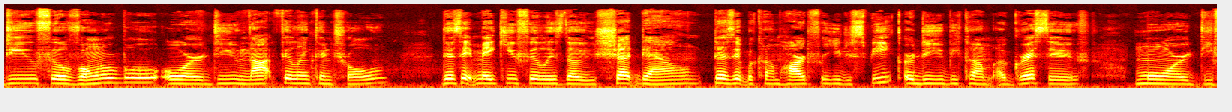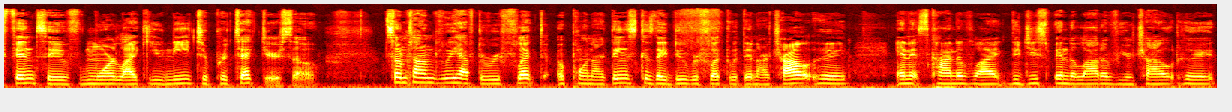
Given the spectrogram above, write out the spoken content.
Do you feel vulnerable or do you not feel in control? Does it make you feel as though you shut down? Does it become hard for you to speak or do you become aggressive more defensive, more like you need to protect yourself. Sometimes we have to reflect upon our things because they do reflect within our childhood. And it's kind of like, did you spend a lot of your childhood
